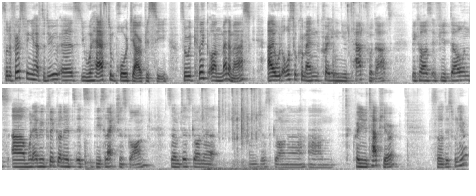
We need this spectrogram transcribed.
So the first thing you have to do is you have to import the RPC. So we click on MetaMask. I would also recommend creating a new tab for that because if you don't, um, whenever you click on it, it's the selection is gone. So I'm just gonna I'm just gonna um, create a new tab here. So this one here.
